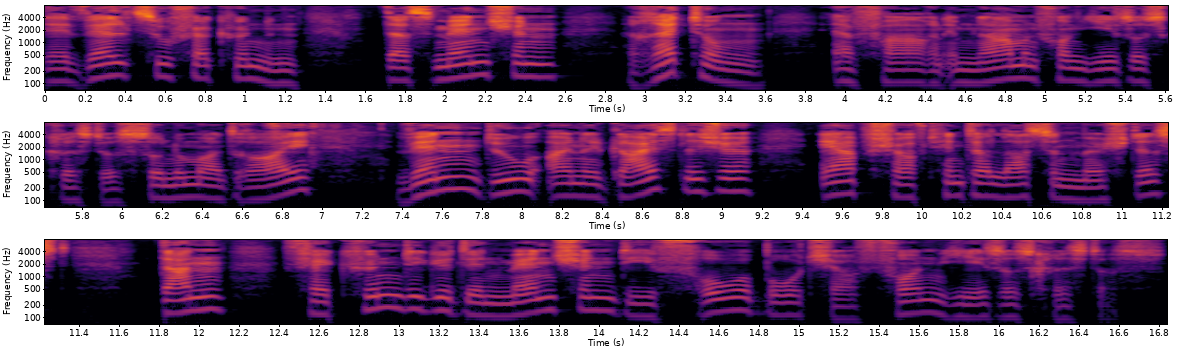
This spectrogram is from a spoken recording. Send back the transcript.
der Welt zu verkünden, dass Menschen Rettung erfahren im Namen von Jesus Christus. So Nummer drei, wenn du eine geistliche Erbschaft hinterlassen möchtest, dann verkündige den Menschen die frohe Botschaft von Jesus Christus.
